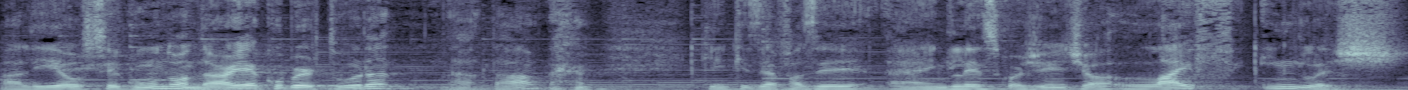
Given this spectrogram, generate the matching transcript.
Ali é o segundo andar e a cobertura, tá? tá? Quem quiser fazer é, inglês com a gente, ó, Life English,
